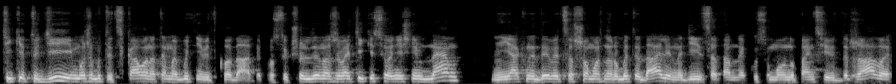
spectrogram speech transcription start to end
Тільки тоді їй може бути цікаво на те майбутнє відкладати. Просто якщо людина живе тільки сьогоднішнім днем, ніяк не дивиться, що можна робити далі, надіється там на якусь умовну пенсію від держави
